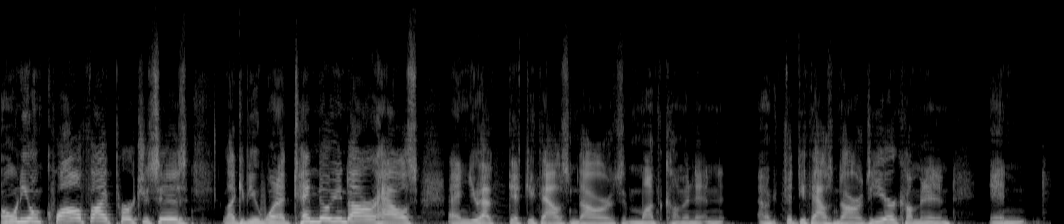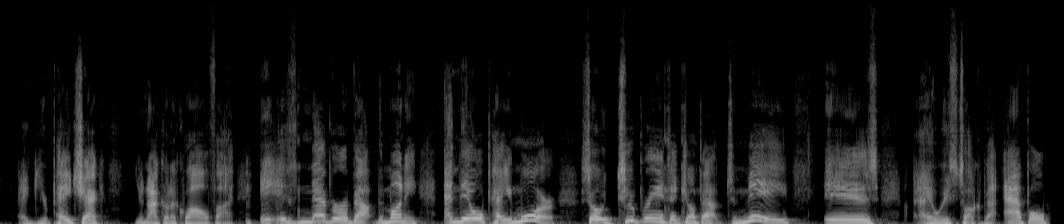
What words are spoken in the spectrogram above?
Only on qualified purchases. Like if you want a $10 million house and you have $50,000 a month coming in, uh, $50,000 a year coming in in your paycheck, you're not going to qualify. it is never about the money, and they will pay more. So, two brands that jump out to me is I always talk about Apple.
